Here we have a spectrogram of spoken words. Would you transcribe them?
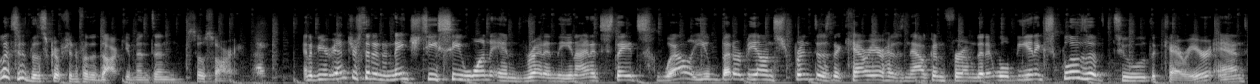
look at the description for the document and so sorry. And if you're interested in an HTC One in red in the United States, well, you better be on Sprint as the carrier has now confirmed that it will be an exclusive to the carrier, and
